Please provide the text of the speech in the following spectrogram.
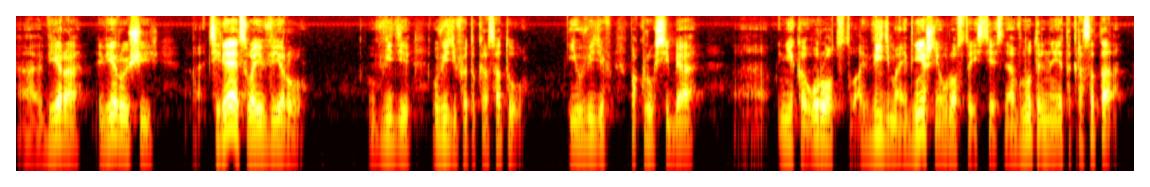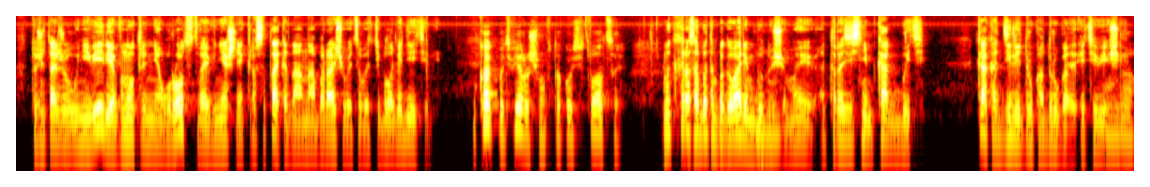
э, вера, верующий э, теряет свою веру, в виде, увидев эту красоту и увидев вокруг себя э, некое уродство, видимое, внешнее уродство, естественно, а внутреннее это красота. Точно так же у неверия внутреннее уродство и внешняя красота, когда она оборачивается в эти благодетели. Ну как быть верующим в такой ситуации? Мы как раз об этом поговорим в будущем. Мы это разъясним, как быть, как отделить друг от друга эти вещи. Да.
